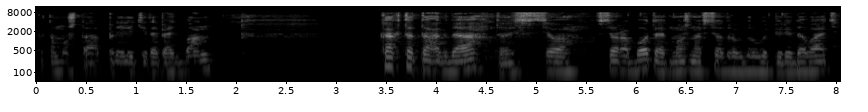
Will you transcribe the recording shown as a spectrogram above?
Потому что прилетит опять бан. Как-то так, да. То есть все, все работает, можно все друг другу передавать.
